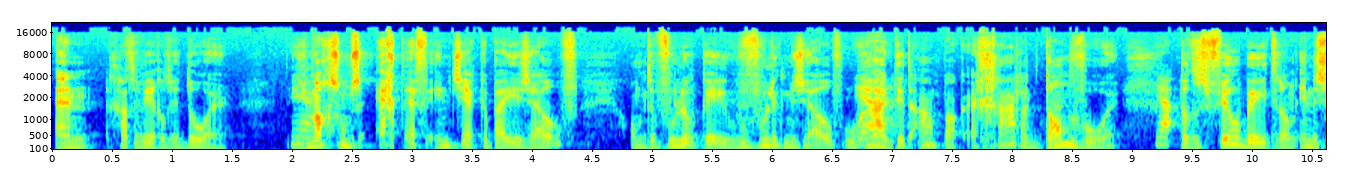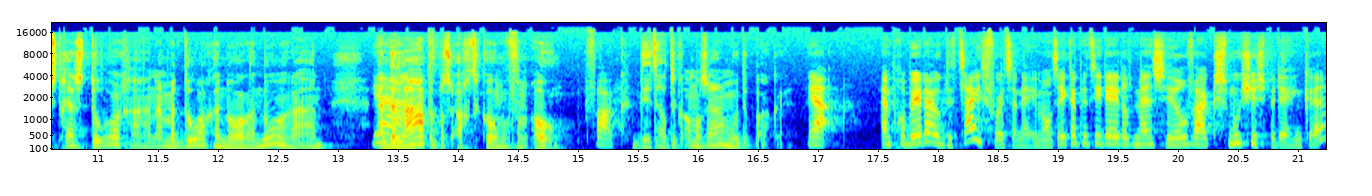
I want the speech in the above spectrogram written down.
en gaat de wereld weer door. Je Ja. mag soms echt even inchecken bij jezelf om te voelen, oké, hoe voel ik mezelf? Hoe ga ik dit aanpakken? En ga er dan voor. ja. Dat is veel beter dan in de stress doorgaan en maar doorgaan, doorgaan, doorgaan. En er later pas achterkomen van, oh, Fuck. dit had ik anders aan moeten pakken. Ja, en probeer daar ook de tijd voor te nemen. Want ik heb het idee dat mensen heel vaak smoesjes bedenken.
